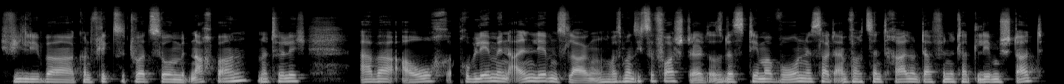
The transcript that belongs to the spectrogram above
viel über Konfliktsituationen mit Nachbarn natürlich, aber auch Probleme in allen Lebenslagen, was man sich so vorstellt. Also das Thema Wohnen ist halt einfach zentral und da findet halt Leben statt.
